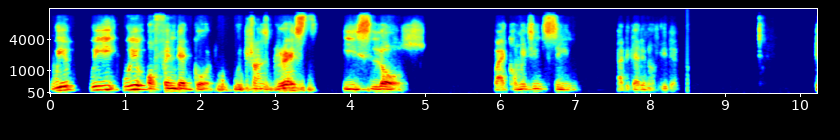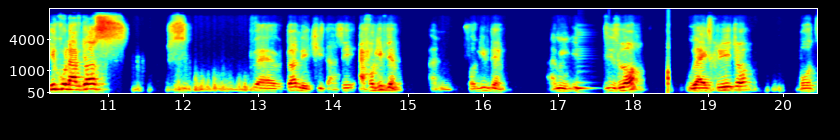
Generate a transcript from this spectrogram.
We, we, we offended God. We transgressed his laws by committing sin at the Garden of Eden. He could have just uh, done a cheat and say, I forgive them and forgive them. I mean, it is law. We are his creator, but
